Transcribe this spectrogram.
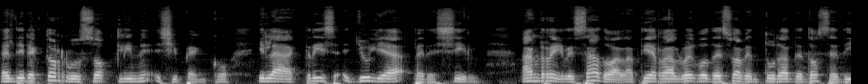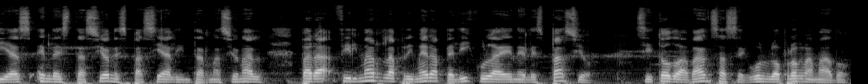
El director ruso Klim Shipenko y la actriz Yulia Pereshil han regresado a la Tierra luego de su aventura de 12 días en la Estación Espacial Internacional para filmar la primera película en el espacio. Si todo avanza según lo programado,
